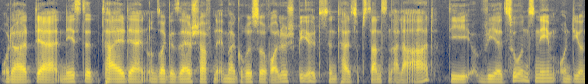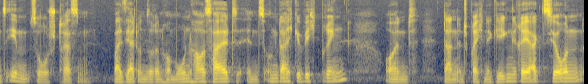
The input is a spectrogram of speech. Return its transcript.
Oder der nächste Teil, der in unserer Gesellschaft eine immer größere Rolle spielt, sind halt Substanzen aller Art, die wir zu uns nehmen und die uns ebenso stressen, weil sie halt unseren Hormonhaushalt ins Ungleichgewicht bringen. Und dann entsprechende Gegenreaktionen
